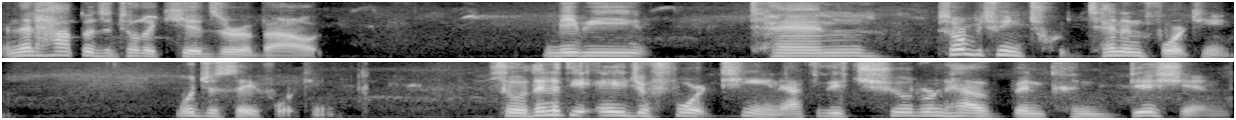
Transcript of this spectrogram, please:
And that happens until the kids are about maybe 10 somewhere between 10 and 14 we'll just say 14 so then at the age of 14 after these children have been conditioned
